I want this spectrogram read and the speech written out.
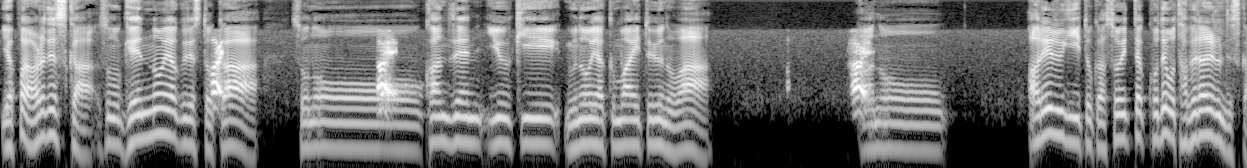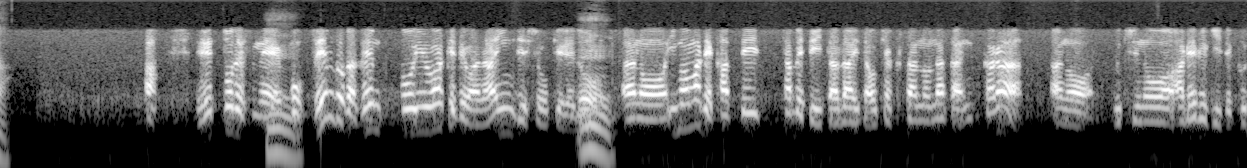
やっぱりあれですか、その減農薬ですとか、その、は完全有機無農薬米というのは、はい。あ。のアレルギーとかそういった子でも食べられるんですか？えっとですね、うん。もう全部が全部そういうわけではないんでしょうけれど、うん。あの今まで買って食べていただいたお客さんの中から、あのうちのアレルギーで苦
